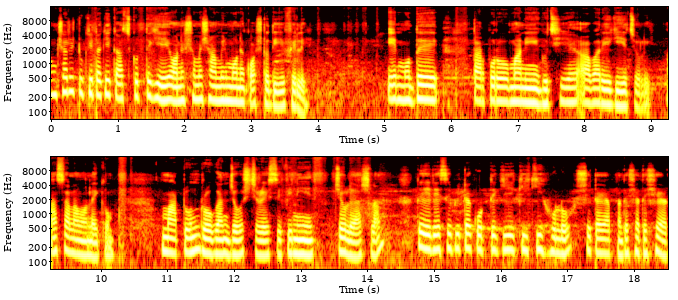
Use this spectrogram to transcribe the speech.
সংসারে টুকিটাকি কাজ করতে গিয়ে অনেক সময় স্বামীর মনে কষ্ট দিয়ে ফেলি। এর মধ্যে তারপরও মানিয়ে গুছিয়ে আবার এগিয়ে চলি। আসসালামু আলাইকুম। মাটন, রোগান জোশ রেসিপি নিয়ে চলে আসলাম। তো এই রেসিপিটা করতে গিয়ে কি কি হলো সেটাই আপনাদের সাথে শেয়ার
